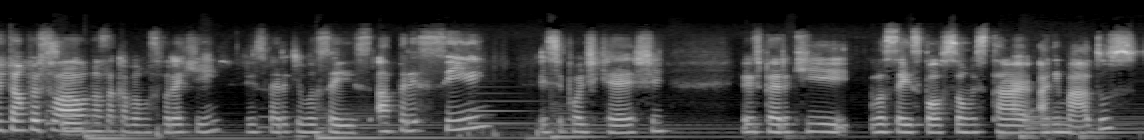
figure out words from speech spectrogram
Então, pessoal, Sim. nós acabamos por aqui. Eu espero que vocês apreciem esse podcast. Eu espero que vocês possam estar animados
